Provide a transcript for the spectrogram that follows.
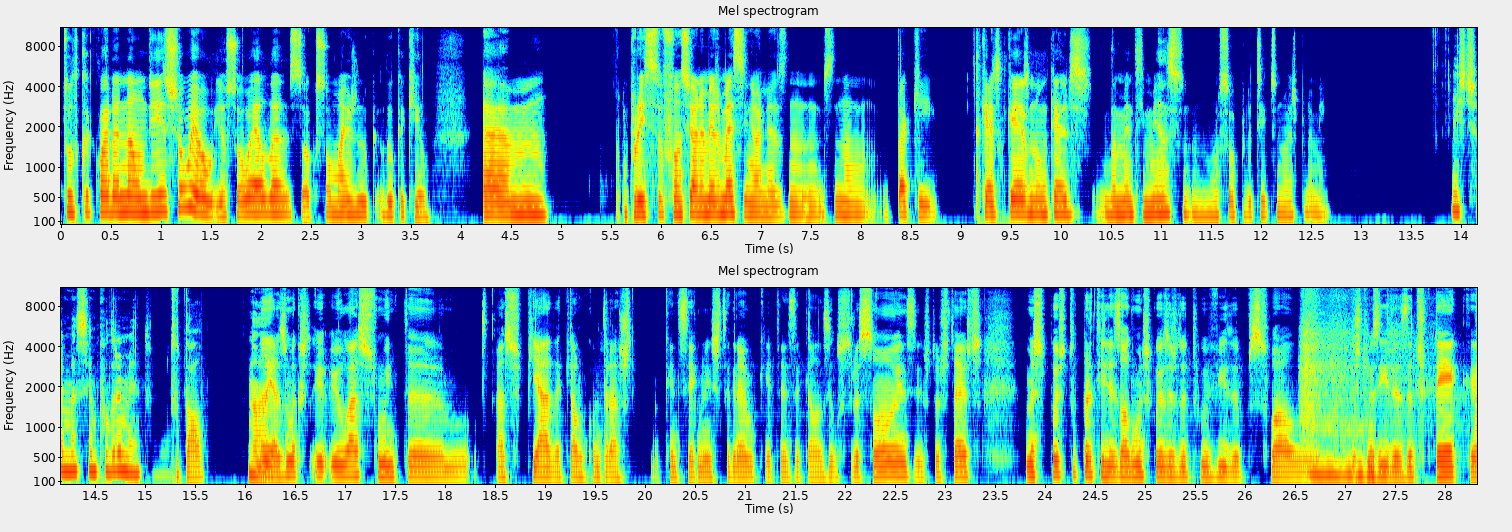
tudo que a Clara não diz sou eu. Eu sou ela, só que sou mais do, do que aquilo. Um, por isso funciona mesmo assim: olha, não está aqui, queres, queres, não queres, lamento imenso, não sou para ti, tu não és para mim. Isto chama-se empoderamento total. Não é? Aliás, uma, eu, eu acho muita acho piada que há um contraste quem te segue no Instagram, que é, tens aquelas ilustrações e os teus textos, mas depois tu partilhas algumas coisas da tua vida pessoal, das tuas idas à discoteca,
